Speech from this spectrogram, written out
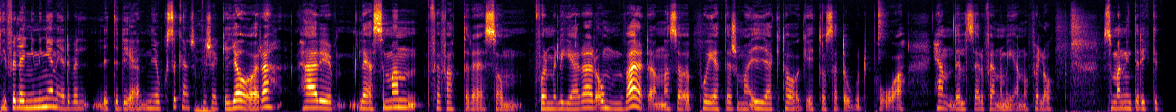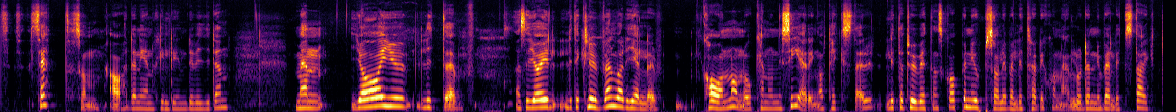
i förlängningen är det väl lite det ni också kanske mm. försöker göra. Här är, läser man författare som formulerar omvärlden, alltså poeter som har iakttagit och satt ord på händelser, och fenomen och förlopp som man inte riktigt sett som ja, den enskilde individen. Men jag är ju lite, alltså jag är lite kluven vad det gäller kanon och kanonisering av texter. Litteraturvetenskapen i Uppsala är väldigt traditionell och den är väldigt starkt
